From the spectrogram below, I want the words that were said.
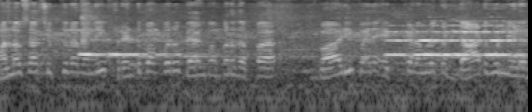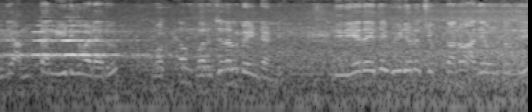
మళ్ళీ ఒకసారి చెప్తున్నానండి ఫ్రంట్ బంపర్ బ్యాక్ బంపర్ తప్ప బాడీ పైన ఎక్కడ కూడా ఒక డాట్ కూడా లేడండి అంత నీట్గా వాడారు. మొత్తం ఒరిజినల్ పెయింట్ అండి. నేను ఏదైతే వీడియోలో చెప్తానో అదే ఉంటుంది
